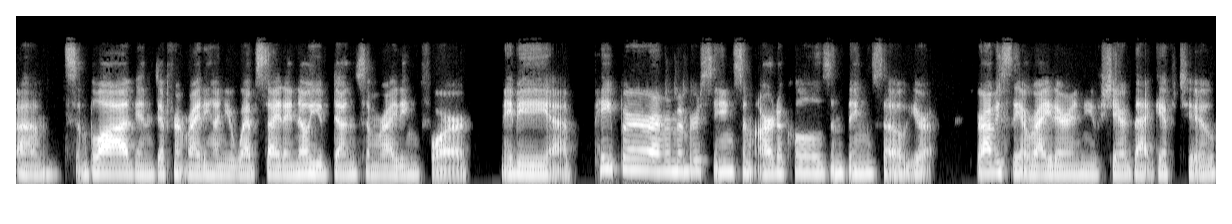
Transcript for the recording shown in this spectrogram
um, some blog and different writing on your website. I know you've done some writing for maybe a paper. I remember seeing some articles and things. So you're you're obviously a writer, and you've shared that gift too.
